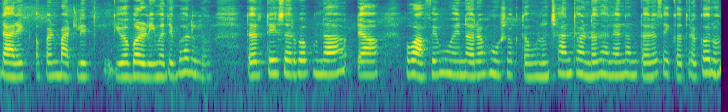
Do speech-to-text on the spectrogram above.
डायरेक्ट आपण बाटलीत किंवा बरणीमध्ये भरलं तर ते सर्व पुन्हा त्या वाफेमुळे नरम होऊ शकतं. म्हणून छान थंड झाल्यानंतरच एकत्र करून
